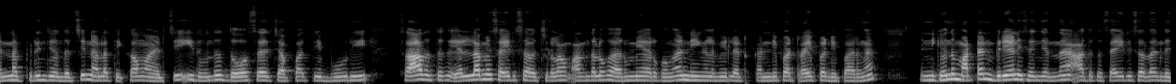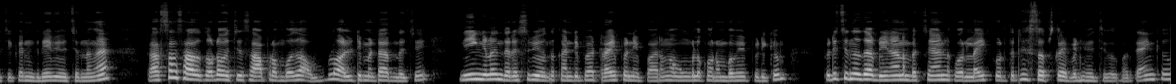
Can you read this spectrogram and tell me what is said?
எண்ணெய் பிரிஞ்சு வந்துருச்சு நல்லா திக்காவும் ஆயிடுச்சு. இது வந்து தோசை சப்பாத்தி பூரி சாதத்துக்கு எல்லாமே சைடிஷாக வச்சுக்கலாம். அந்தளவுக்கு அருமையாக இருக்குங்க. நீங்களும் வீட்டில் கண்டிப்பாக ட்ரை பண்ணி பாருங்கள் இன்றைக்கி வந்து மட்டன் பிரியாணி செஞ்சுருந்தேன். அதுக்கு சைடிஷாக தான் இந்த சிக்கன் கிரேவி வச்சுருந்தேங்க. ரச சாதத்தோடு வச்சு சாப்பிடும்போது அவ்வளோ அல்டிமேட்டாக இருந்துச்சு. நீங்களும் இந்த ரெசிபி வந்து கண்டிப்பாக ட்ரை பண்ணி பாருங்கள் உங்களுக்கும் ரொம்பவே பிடிக்கும். பிடிச்சிருந்தது அப்படின்னா நம்ம சேனலுக்கு ஒரு லைக் கொடுத்துட்டு சப்ஸ்கிரைப் பண்ணி வச்சுக்கோங்க. தேங்க்யூ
